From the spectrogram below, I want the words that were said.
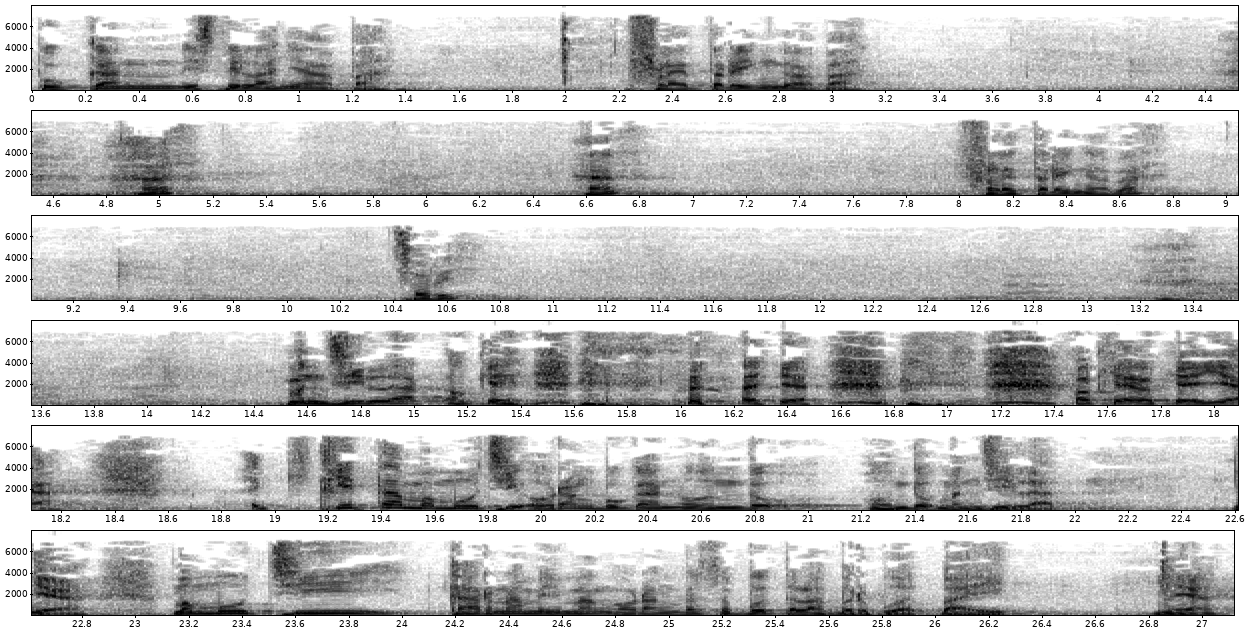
bukan istilahnya apa? Flattering itu apa? Hah? Hah? Flattering apa? Sorry? Menjilat, oke. Ya. Oke, oke, ya kita memuji orang bukan untuk untuk menjilat. Ya, memuji karena memang orang tersebut telah berbuat baik. Ya,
